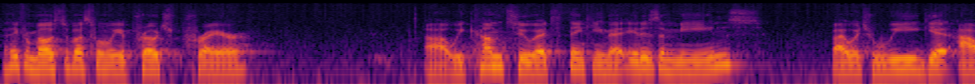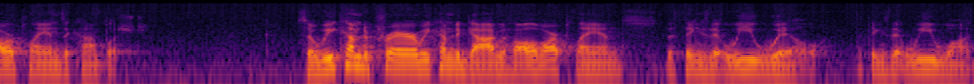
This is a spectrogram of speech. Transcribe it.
I think for most of us, when we approach prayer, uh, we come to it thinking that it is a means by which we get our plans accomplished. So we come to prayer, we come to God with all of our plans, the things that we will, the things that we want.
